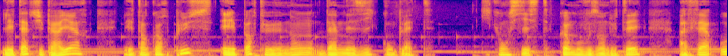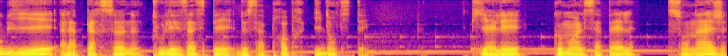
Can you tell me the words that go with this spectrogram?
L'étape supérieure l'est encore plus et porte le nom d'amnésie complète, qui consiste, comme vous vous en doutez, à faire oublier à la personne tous les aspects de sa propre identité. Qui elle est, comment elle s'appelle, son âge,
